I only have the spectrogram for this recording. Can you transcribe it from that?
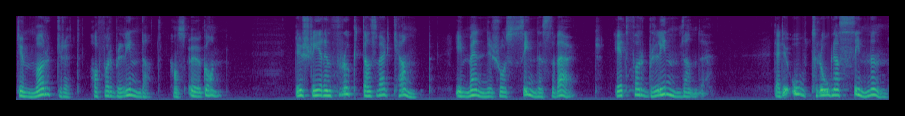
Ty mörkret har förblindat hans ögon. Det sker en fruktansvärd kamp i människors sinnesvärld. Ett förblindande där de otrogna sinnen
